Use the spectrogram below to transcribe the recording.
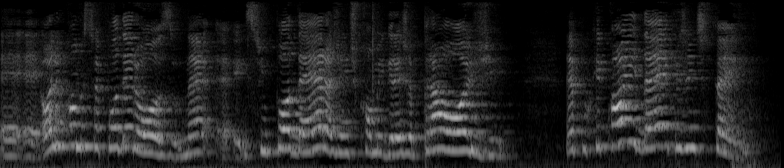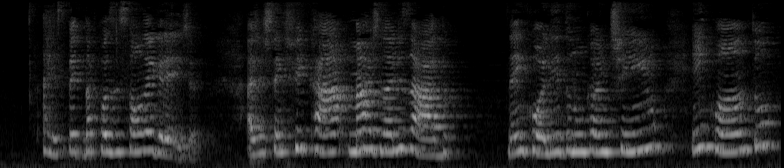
É, é, olha como isso é poderoso, né? É, isso empodera a gente como igreja para hoje. Né? Porque qual é a ideia que a gente tem a respeito da posição da igreja? a gente tem que ficar marginalizado, né, encolhido num cantinho, enquanto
